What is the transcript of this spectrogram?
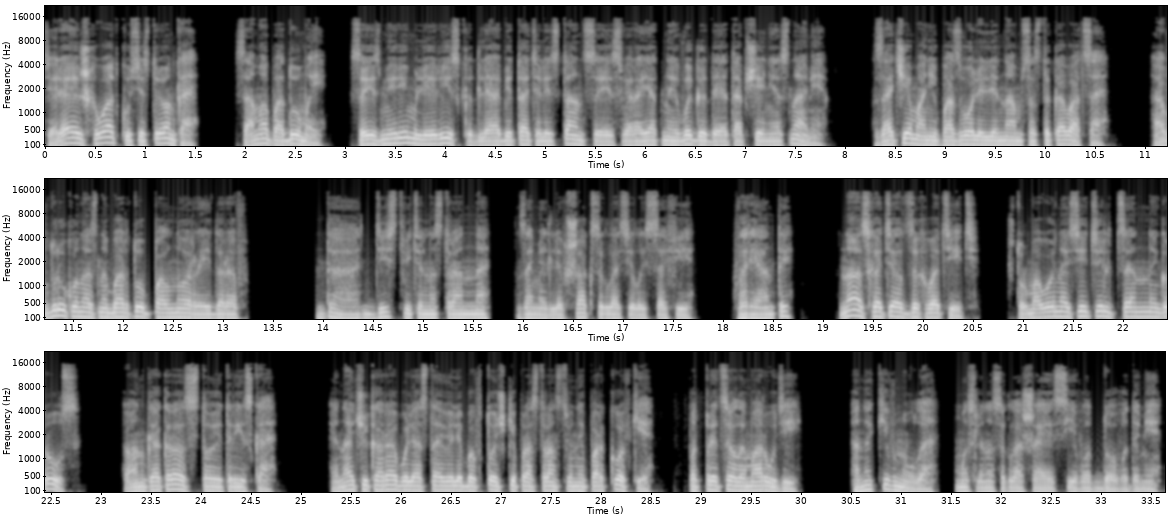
«Теряешь хватку, сестренка. Сама подумай, соизмерим ли риск для обитателей станции с вероятной выгодой от общения с нами? Зачем они позволили нам состыковаться? А вдруг у нас на борту полно рейдеров?» «Да, действительно странно. замедлив шаг, согласилась Софи. «Варианты?» «Нас хотят захватить. Штурмовой носитель — ценный груз. Он как раз стоит риска. Иначе корабль оставили бы в точке пространственной парковки, под прицелом орудий». Она кивнула, мысленно соглашаясь с его доводами.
